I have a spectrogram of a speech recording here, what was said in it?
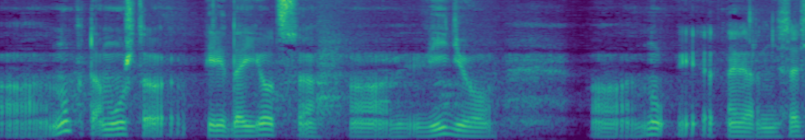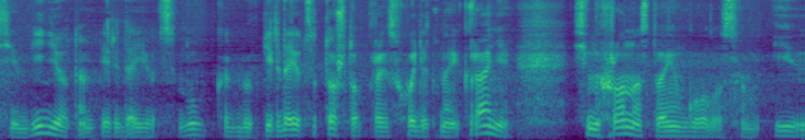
а, ну, потому что передается а, видео, ну, это, наверное, не совсем видео там передается, ну, как бы передается то, что происходит на экране, синхронно с твоим голосом. И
